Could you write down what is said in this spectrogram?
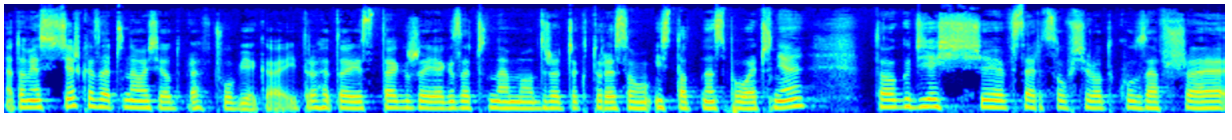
Natomiast ścieżka zaczynała się od praw człowieka i trochę to jest tak, że jak zaczynamy od rzeczy, które są istotne społecznie, to gdzieś w sercu, w środku zawsze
